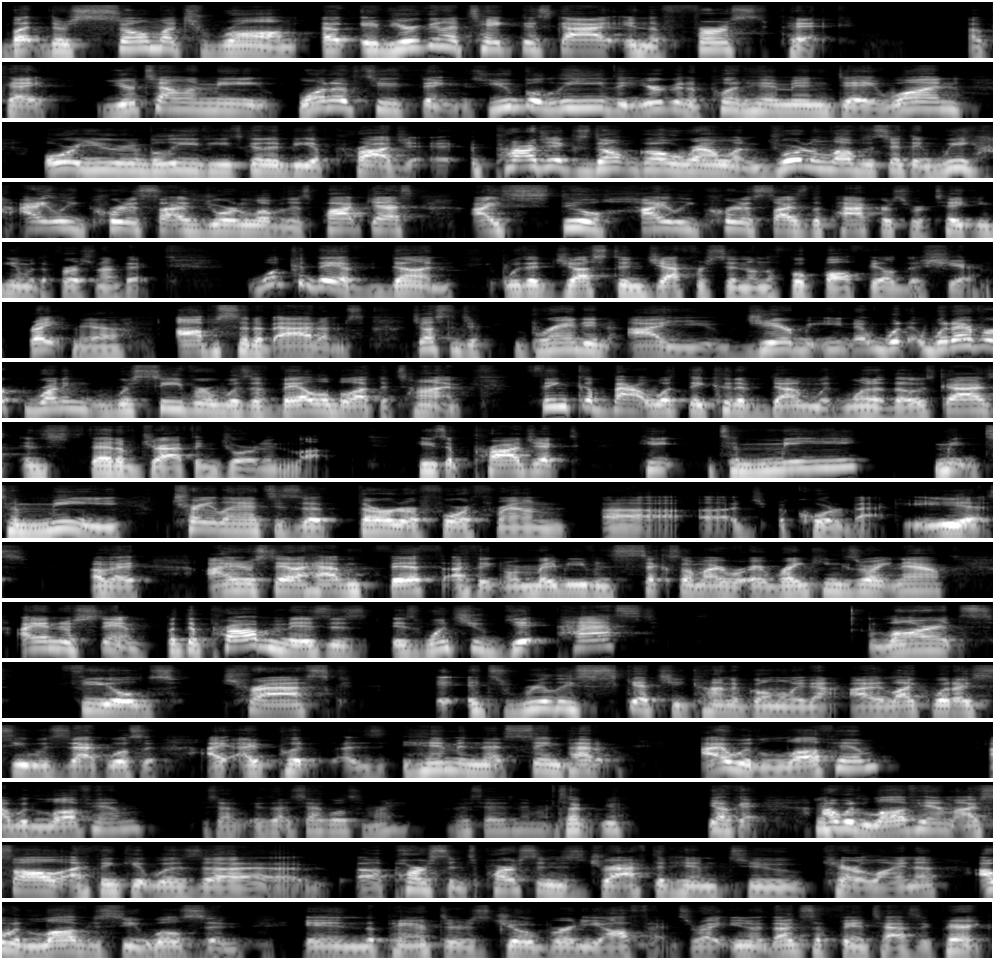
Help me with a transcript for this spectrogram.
but there's so much wrong. Uh, if you're to take this guy in the first pick, okay, you're telling me one of two things. You believe that you're to put him in day one, or you're going to believe he's going to be a project. Eh, projects don't go round one. Jordan Love, the same thing. We highly criticize Jordan Love in this podcast. I still highly criticize the Packers for taking him with the first round pick. What could they have done with a Justin Jefferson on the football field this year? Right? Yeah. Opposite of Adams, Justin, Brandon Aiyuk, Jeremy, you know, whatever running receiver was available at the time. Think about what they could have done with one of those guys instead of drafting Jordan Love. He's a project. He to me, me to me, Trey Lance is a third or fourth round uh, uh, quarterback. He is. Okay. I understand I have him fifth, I think, or maybe even sixth on my rankings right now. I understand. But the problem is, is, is once you get past Lawrence, Fields, Trask, it's really sketchy kind of going the way down. I like what I see with Zach Wilson. I, I put uh, him in that same pattern. I would love him. I would love him. Is that is that Zach Wilson, right? Did I say his name right? Zach, yeah. Yeah, okay. I would love him. I saw, I think it was uh, uh, Parsons. Parsons drafted him to Carolina. I would love to see Wilson in the Panthers' Joe Brady offense, right? You know, that's a fantastic pairing.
